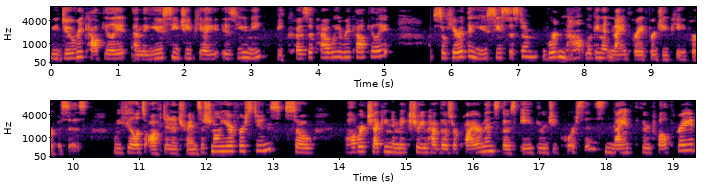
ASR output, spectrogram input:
We do recalculate, and the UC GPA is unique because of how we recalculate. So, here at the UC system, we're not looking at ninth grade for GPA purposes. We feel it's often a transitional year for students. So, while we're checking to make sure you have those requirements, those A through G courses, ninth through 12th grade,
